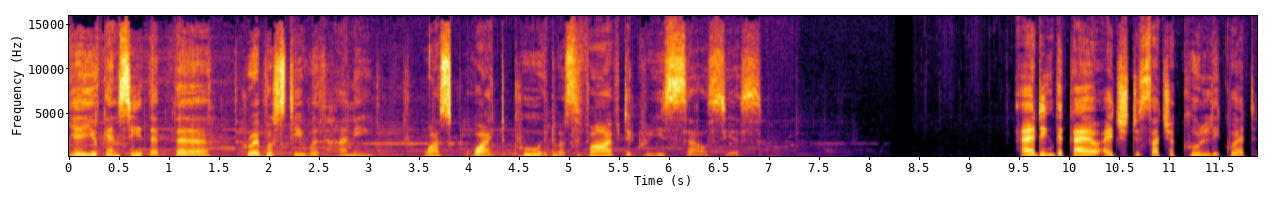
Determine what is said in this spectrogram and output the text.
Here you can see that the rooibos tea with honey was quite cool. It was 5 degrees Celsius. Adding the KOH to such a cool liquid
